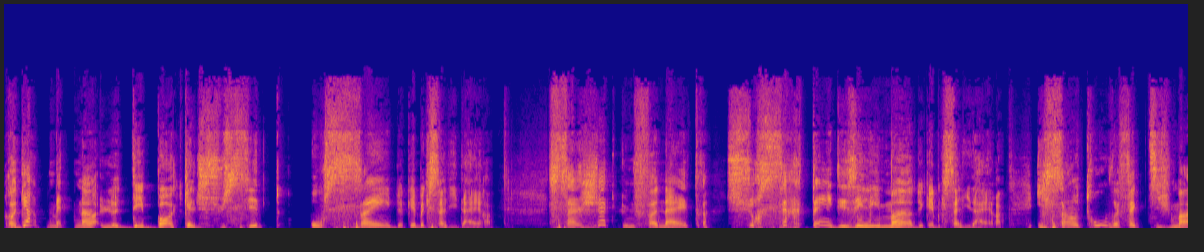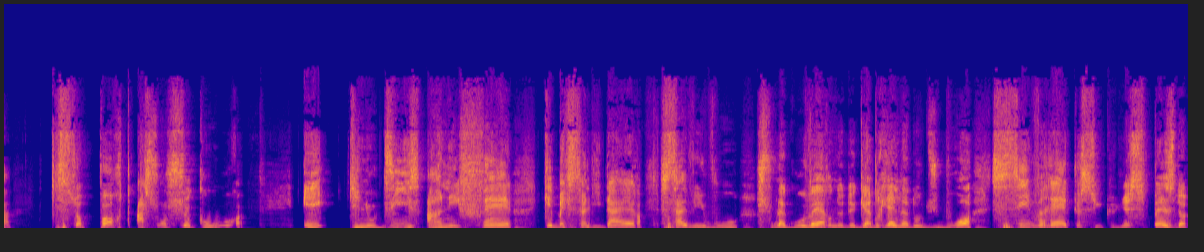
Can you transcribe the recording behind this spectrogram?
Regarde maintenant le débat qu'elle suscite au sein de Québec solidaire. Ça jette une fenêtre sur certains des éléments de Québec solidaire. Il s'en trouve effectivement se portent à son secours et qui nous disent, en effet, Québec solidaire, savez-vous, sous la gouverne de Gabriel Nadeau-Dubois, c'est vrai que c'est une espèce de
